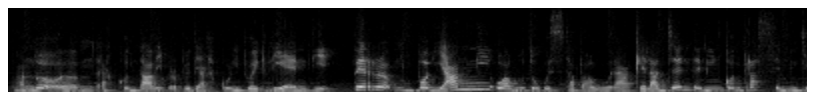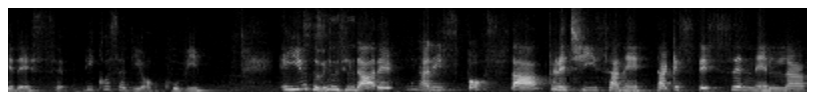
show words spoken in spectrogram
quando ehm, raccontavi proprio di alcuni tuoi clienti. Per un po' di anni ho avuto questa paura che la gente mi incontrasse e mi chiedesse di cosa ti occupi e io dovessi dare una risposta precisa, netta, che stesse nel,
